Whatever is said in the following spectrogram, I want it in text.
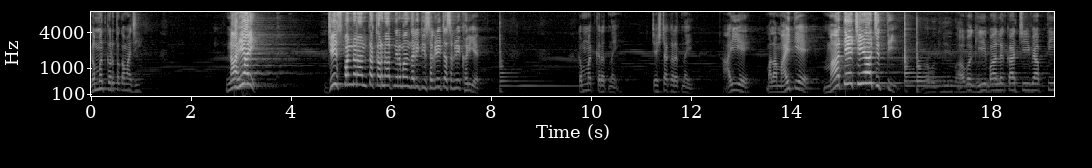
गंमत करतो का माझी? नाही आई! जी स्पंदन अंतकरणात निर्माण झाली ती सगळीच्या सगळी खरी आहेत. गंमत करत नाही चेष्टा करत नाही. आई आहे मला माहिती आहे मातेची चित्ती. अवघी बालकाची व्याप्ती.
